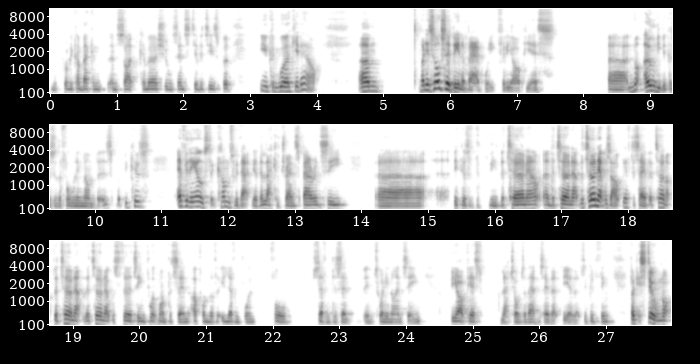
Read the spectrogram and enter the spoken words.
will probably come back and, and, cite commercial sensitivities, but you can work it out. Um, but it's also been a bad week for the RPS, uh, not only because of the falling numbers, but because everything else that comes with that, you know, the lack of transparency, uh, because of the, the, turnout and the turnout. The turnout was up. We have to say the turnout. The turnout. The turnout was thirteen point one percent, up on the eleven point four seven percent in 2019. The RPS latch onto that and say that yeah, that's a good thing. But it's still not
